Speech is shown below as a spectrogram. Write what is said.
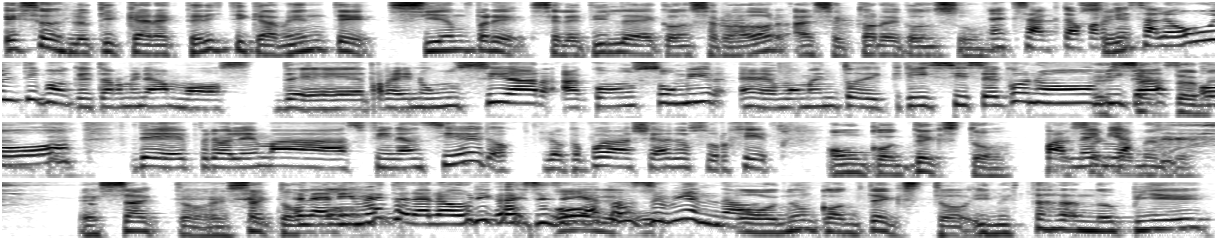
eso es lo que característicamente siempre se le tilda de conservador al sector de consumo. Exacto, porque es a lo último que terminamos de renunciar a consumir en el momento de crisis económicas o de problemas financieros, lo que pueda llegar a surgir. O un contexto. Pandemia. Exacto, exacto. El alimento era lo único que se seguía consumiendo. O, en un contexto. Y me estás dando pie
